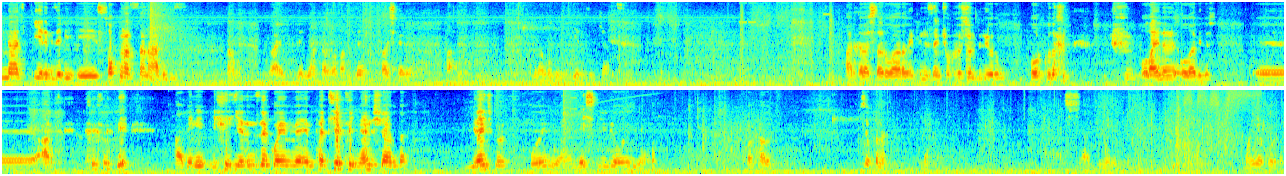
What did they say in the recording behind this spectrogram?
nazik bir yerimize bir e, sokmazsan abi biz tamam. Gayet güzel yan tarafa baktı. Başka bir Abi. Buna vurdum geri zekalısı. Arkadaşlar o arada hepinizden çok özür diliyorum. Korkudan olayları olabilir. Ee, artık ha beni yerinize koyun ve empati yapın yani şu anda. İğrenç bir oyun ya. Leş gibi bir oyun ya. Bakalım. Gel. Aşağı inelim. Manyak orada.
